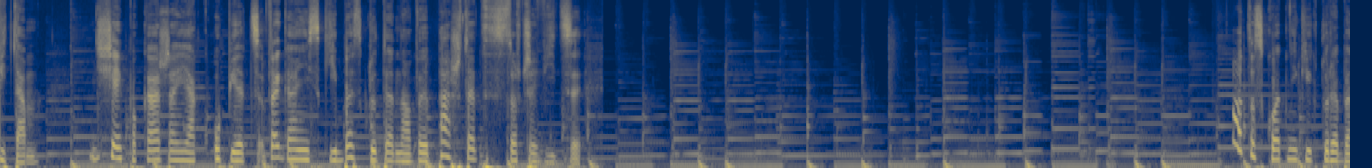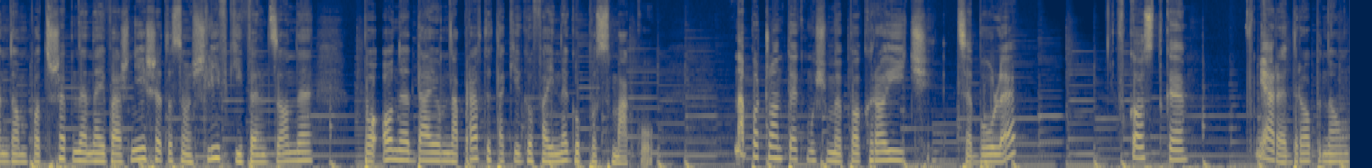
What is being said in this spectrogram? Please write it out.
Witam. Dzisiaj pokażę jak upiec wegański, bezglutenowy pasztet z soczewicy. Oto składniki, które będą potrzebne. Najważniejsze to są śliwki wędzone, bo one dają naprawdę takiego fajnego posmaku. Na początek musimy pokroić cebulę w kostkę, w miarę drobną.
